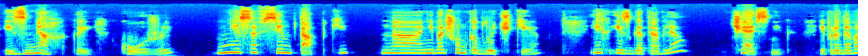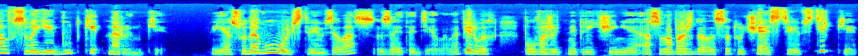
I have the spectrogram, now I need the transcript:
из мягкой кожи, не совсем тапки, на небольшом каблучке. Их изготовлял частник и продавал в своей будке на рынке. Я с удовольствием взялась за это дело. Во-первых, по уважительной причине освобождалась от участия в стирке.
